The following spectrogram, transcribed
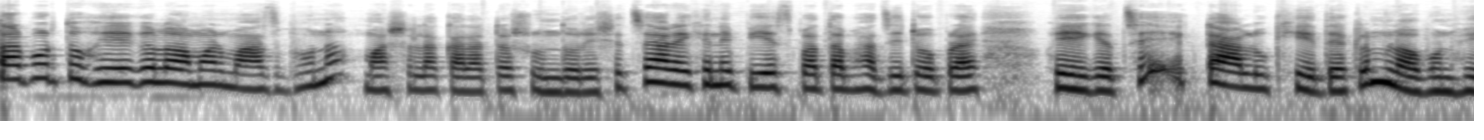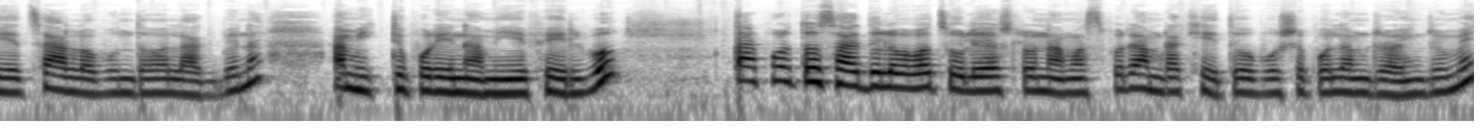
তারপর তো হয়ে গেল আমার মাছ ভোনা। মশলা কালারটা সুন্দর এসেছে। আর এখানে পেঁয়াজ পাতা ভাজিটাও প্রায় হয়ে গেছে। একটা আলু খেয়ে দেখলাম, লবণ হয়েছে। আর লবণ দেওয়া লাগবে না। আমি একটু পরে নামিয়ে ফেলব। তারপর তো সাইদুল বাবা চলে আসলো নামাজ পড়ে। আমরা খেতেও বসে পড়লাম ড্রয়িং রুমে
